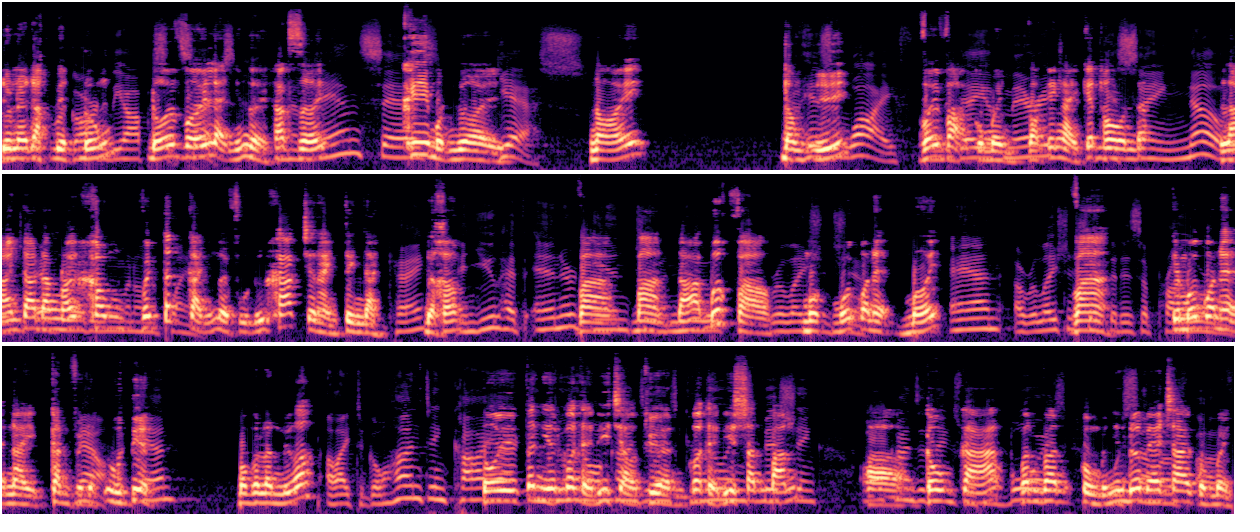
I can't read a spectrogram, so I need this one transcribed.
Điều này đặc biệt đúng đối với lại những người khác giới. Khi một người nói đồng ý với vợ của mình vào cái ngày kết hôn đó là anh ta đang nói không với tất cả những người phụ nữ khác trên hành tinh này, được không? Và bạn đã bước vào một mối quan hệ mới. và cái mối quan hệ này cần phải được ưu tiên. Và một lần nữa, tôi tất nhiên có thể đi chèo thuyền, có thể đi săn bắn, uh, câu cá, vân vân cùng với những đứa bé trai của mình,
